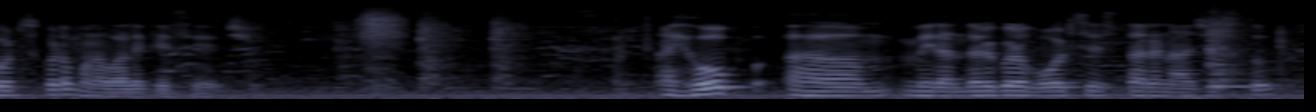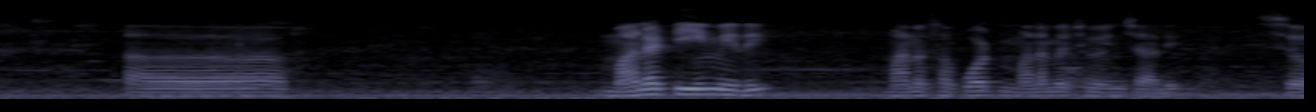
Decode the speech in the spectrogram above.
ఓట్స్ కూడా మన వాళ్ళకి వేసేయచ్చు. ఐ హోప్ um, మీరందరూ కూడా ఓట్స్ ఇస్తారని ఆశిస్తూ uh, మన టీం ఇది. మన సపోర్ట్ మనమే చూపించాలి. So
